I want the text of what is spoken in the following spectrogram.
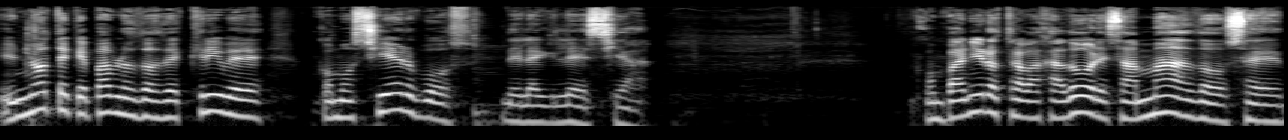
Y note que Pablo los describe como siervos de la iglesia compañeros trabajadores, amados, eh,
